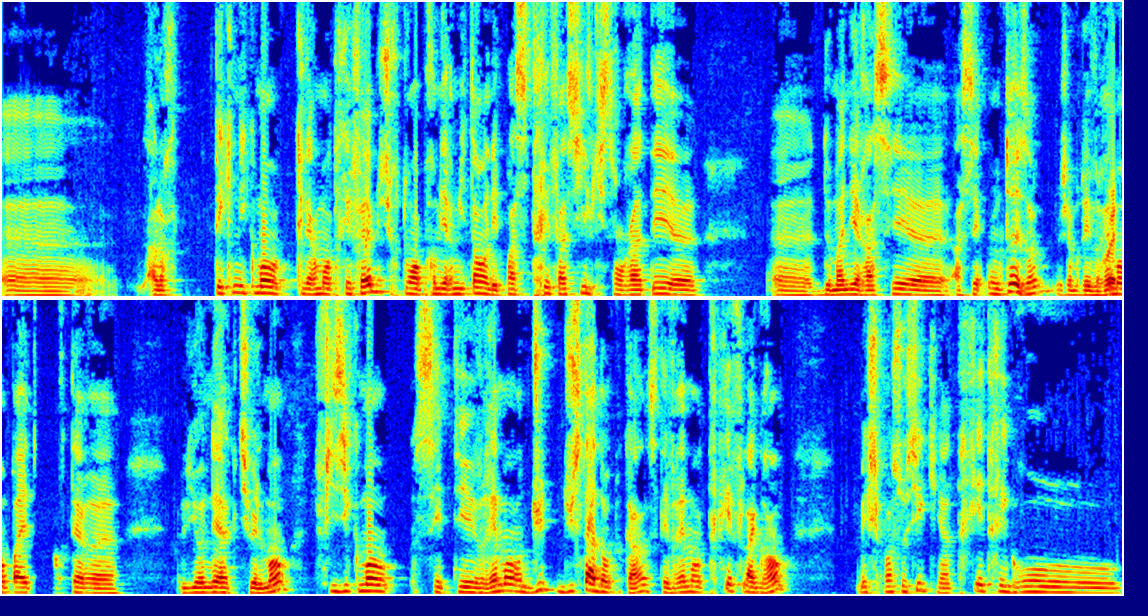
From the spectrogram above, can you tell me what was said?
euh, alors techniquement clairement très faible, surtout en première mi-temps, les passes très faciles qui sont ratées euh, de manière assez euh, assez honteuse. Hein. J'aimerais vraiment pas être porteur euh, lyonnais actuellement. Physiquement, c'était vraiment du, du stade en tout cas, hein. c'était vraiment très flagrant. Mais je pense aussi qu'il y a un très très gros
